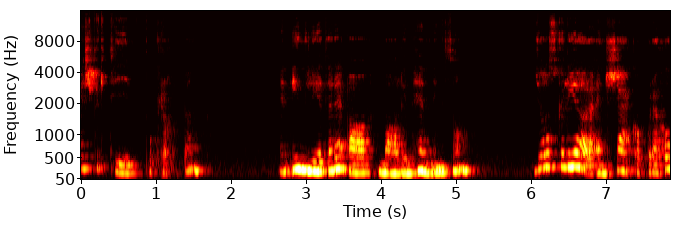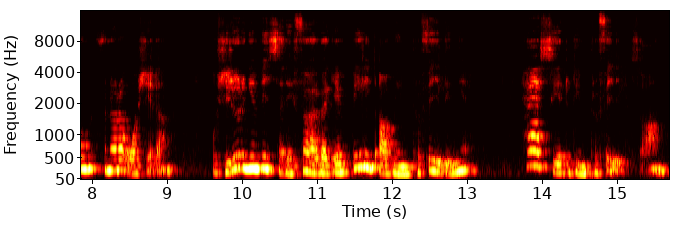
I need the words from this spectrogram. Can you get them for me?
Perspektiv på kroppen. En inledare av Malin Henningsson. Jag skulle göra en käkoperation för några år sedan och kirurgen visade i förväg en bild av min profillinje. Här ser du din profil, sa han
